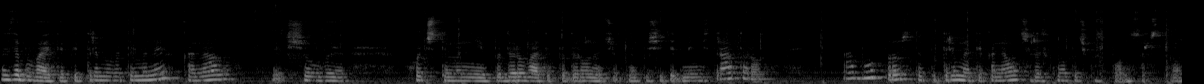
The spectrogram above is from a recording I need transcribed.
Не забувайте підтримувати мене, канал. Якщо ви хочете мені подарувати подаруночок, напишіть адміністратору. Або просто підтримайте канал через кнопочку спонсорство.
